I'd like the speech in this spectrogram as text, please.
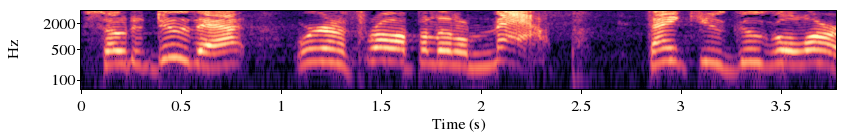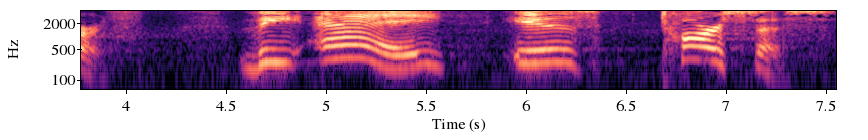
So to do that, we're going to throw up a little map. Thank you, Google Earth. The A is Tarsus.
